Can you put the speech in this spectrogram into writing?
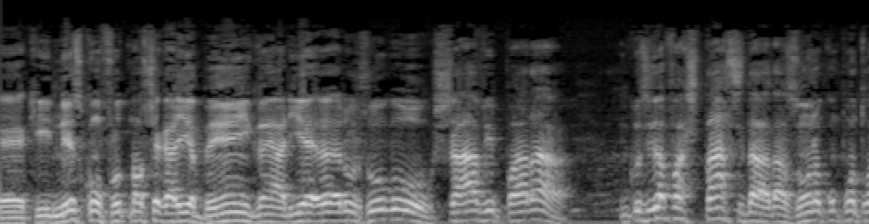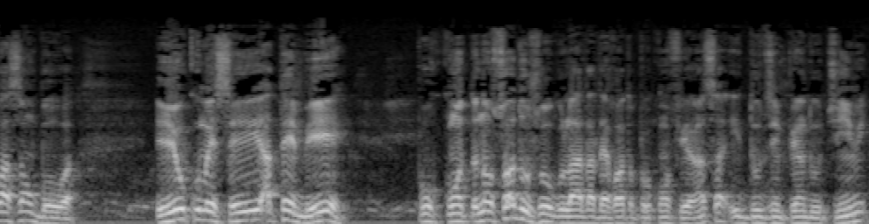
É, que nesse confronto o Náutico chegaria bem, ganharia, era o jogo chave para, inclusive, afastar-se da, da zona com pontuação boa. Eu comecei a temer, por conta não só do jogo lá da derrota por Confiança e do desempenho do time,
